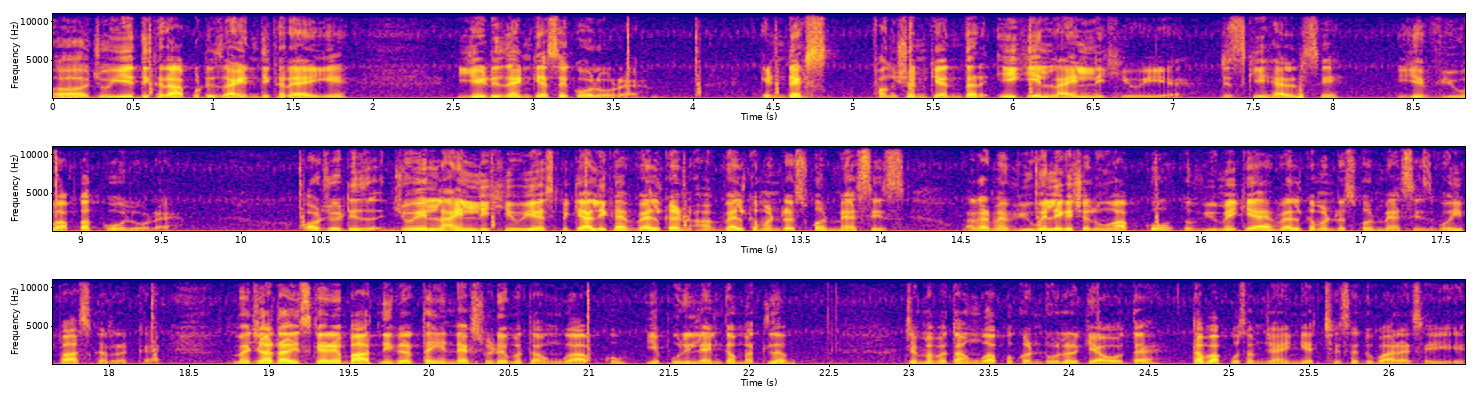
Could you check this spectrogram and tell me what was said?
जो ये दिख रहा है, आपको डिज़ाइन दिख रहा है ये ये डिज़ाइन कैसे कॉल हो रहा है? इंडेक्स फ़ंक्शन के अंदर एक ये लाइन लिखी हुई है, जिसकी हेल्प से ये व्यू आपका कॉल हो रहा है। और जो जो ये लाइन लिखी हुई है, इसमें क्या लिखा है? वेलकम वेलकम अंडर स्कोर मैसेज अगर मैं व्यू में लेके चलूँ आपको तो व्यू में क्या है? वेलकम अंडर स्कोर मैसेज वही पास कर रखा है. तो मैं ज़्यादा इसके बारे में बात नहीं करता, ये नेक्स्ट वीडियो बताऊँगा आपको, ये पूरी लाइन का मतलब. जब मैं बताऊँगा आपको कंट्रोलर क्या होता है, तब आपको समझाएँगे अच्छे से दोबारा से ये.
